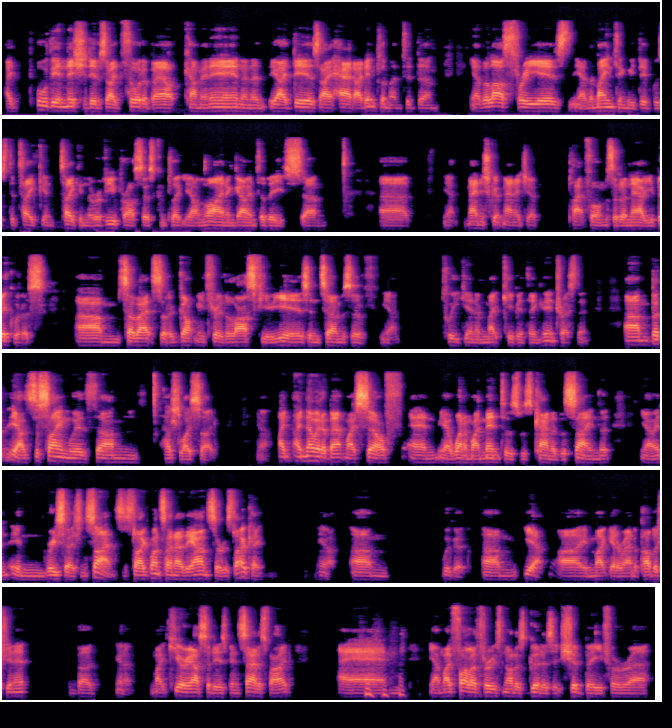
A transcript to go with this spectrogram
I, I, all the initiatives I'd thought about coming in and the ideas I had, I'd implemented them. You know, the last three years, you know, the main thing we did was to take in, taking the review process completely online and go into these, um, uh, you know, manuscript manager platforms that are now ubiquitous. Um, so that sort of got me through the last few years in terms of you know tweaking and make keeping things interesting. Um, but yeah, it's the same with um, how shall I say? You know, I, I, know it about myself, and you know, one of my mentors was kind of the same. That you know, in, in research and science, it's like once I know the answer, it's like okay, you know, um, we're good. Um, yeah, I might get around to publishing it, but you know, my curiosity has been satisfied and yeah, my follow through is not as good as it should be for uh,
